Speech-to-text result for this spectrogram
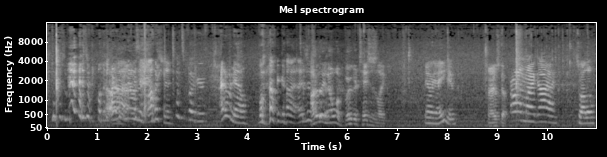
I don't think that was an option. What's booger? I don't know what I got. I just. I don't really know what burger tastes like. Oh yeah, you do. Alright, let's go. Oh my god. Swallow.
